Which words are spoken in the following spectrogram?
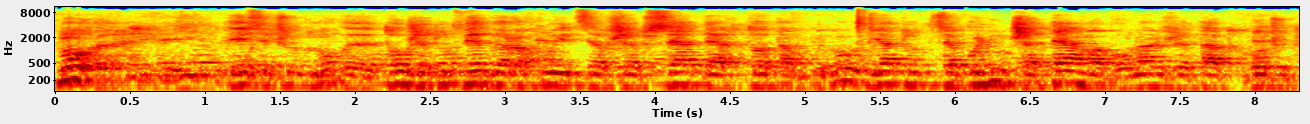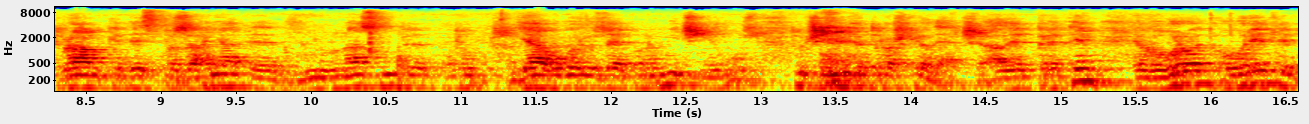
Ну, е, тисячу, ну, е, то вже тут видно рахується вже все, де хто там. Ну, я тут це болюча тема, бо в нас вже так хочуть рамки десь позаганяти. Ну, У нас тут, я говорю за економічний вуз, тут ще ніби трошки легше. Але перед тим, як говорити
